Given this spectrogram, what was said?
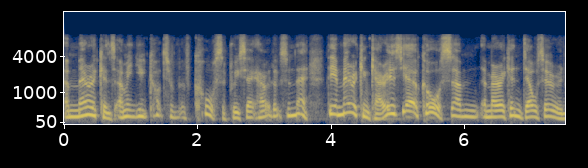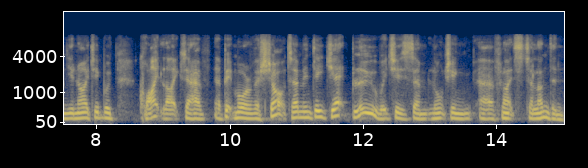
Americans, I mean, you've got to, of course, appreciate how it looks from there. The American carriers, yeah, of course, um, American, Delta, and United would quite like to have a bit more of a shot. Um, indeed, JetBlue, which is um, launching uh, flights to London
